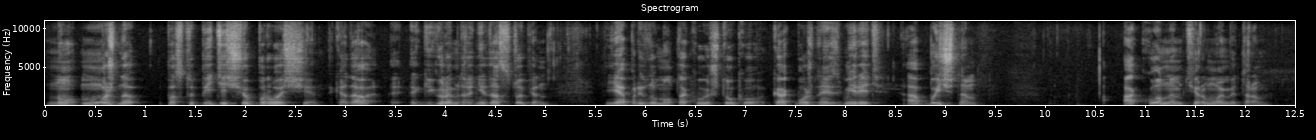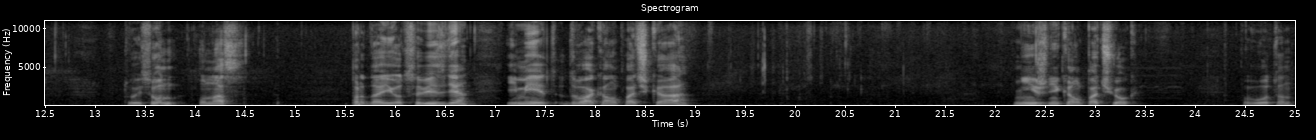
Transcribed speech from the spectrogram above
Но можно поступить еще проще. Когда э, гигрометр недоступен, я придумал такую штуку, как можно измерить обычным оконным термометром. То есть он у нас продается везде, имеет два колпачка, нижний колпачок, вот он,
